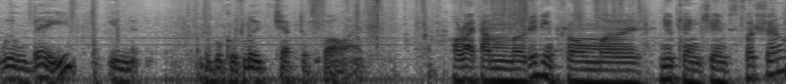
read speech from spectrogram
will be in the book of Luke, chapter 5. All right, I'm reading from uh, New King James Version,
